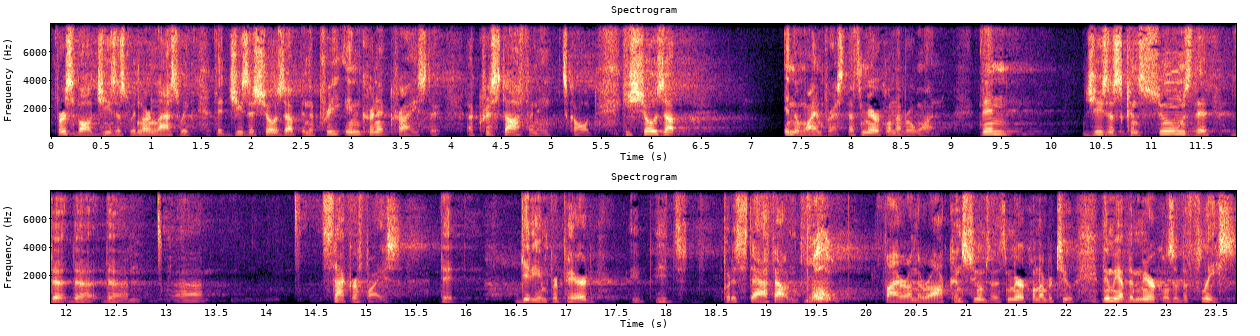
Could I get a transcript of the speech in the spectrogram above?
First of all, Jesus, we learned last week that Jesus shows up in the pre incarnate Christ, a, a Christophany, it's called. He shows up in the winepress. That's miracle number one. Then Jesus consumes the, the, the, the uh, sacrifice that Gideon prepared. He, he put his staff out and fire on the rock consumes it. That's miracle number two. Then we have the miracles of the fleece.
